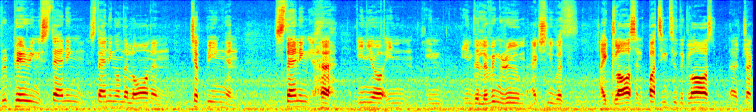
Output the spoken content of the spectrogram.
preparing, standing, standing on the lawn and chipping and standing in your in in in the living room actually with a glass and putting to the glass uh, tra-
